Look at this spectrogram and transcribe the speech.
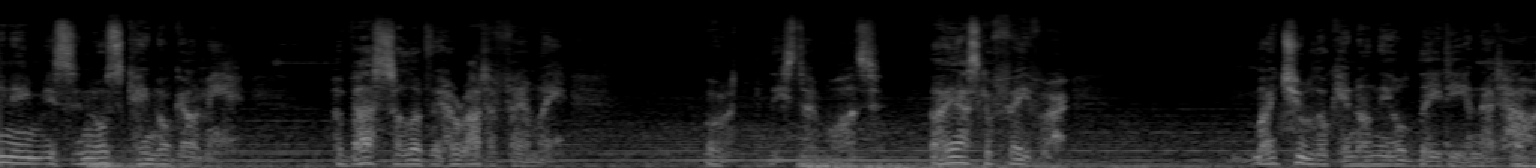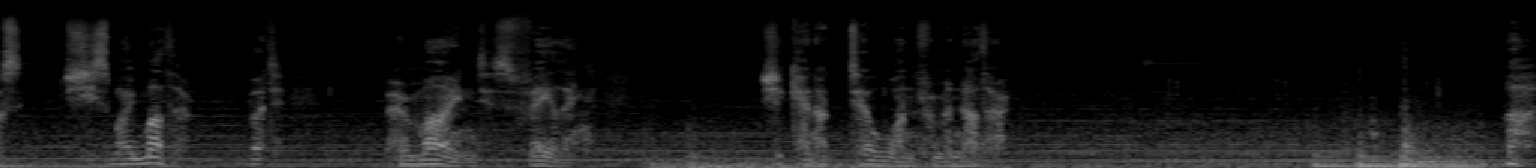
My name is Inosuke Nogami, a vassal of the Hirata family. Or at least I was. I ask a favor. Might you look in on the old lady in that house? She's my mother, but her mind is failing. She cannot tell one from another. Ah,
